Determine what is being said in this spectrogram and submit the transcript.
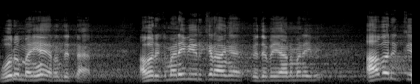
ஒரு மையன் இறந்துட்டார். அவருக்கு மனைவி இருக்கிறாங்க விதவையான மனைவி. அவருக்கு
